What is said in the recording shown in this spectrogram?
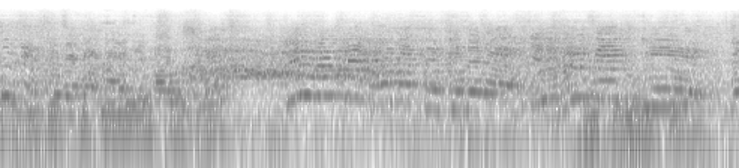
Ja widzę skupienie na twarzy. Informator.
